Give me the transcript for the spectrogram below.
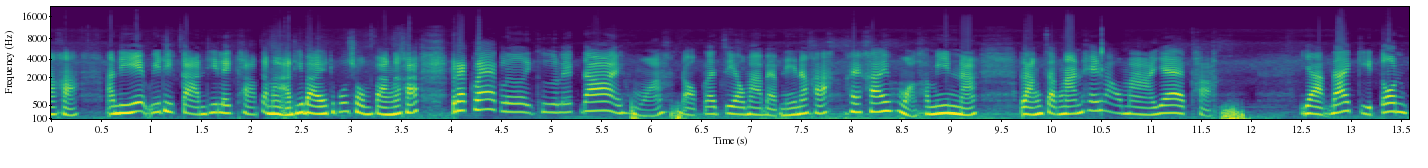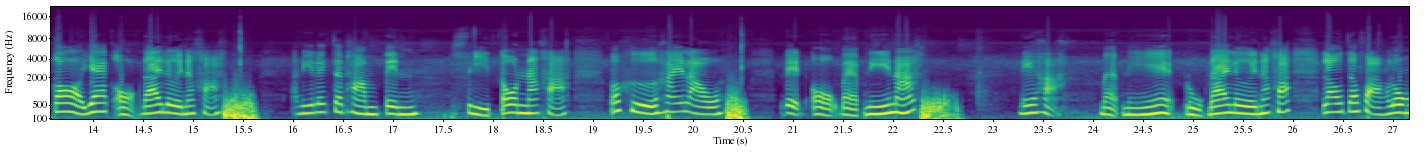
นะคะ อันนี้วิธีการที่เล็กทำจะมาอธิบายให้ท่านผู้ชมฟังนะคะ แรก ๆเลยคือเล็กได้หัวดอกกระเจียวมาแบบนี้นะคะ คล้ายๆ หัวขมิ้นนะ หลังจากนั้นให้เรามาแยกค่ะ อยากได้กี่ต้นก็แยกออกได้เลยนะคะ อันนี้เล็กจะทำเป็นสี่ต้นนะคะ ก็คือให้เราเด็ดออกแบบนี้นะ นี่ค่ะ แบบนี้ปลูกได้เลยนะคะ เราจะฝังลง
